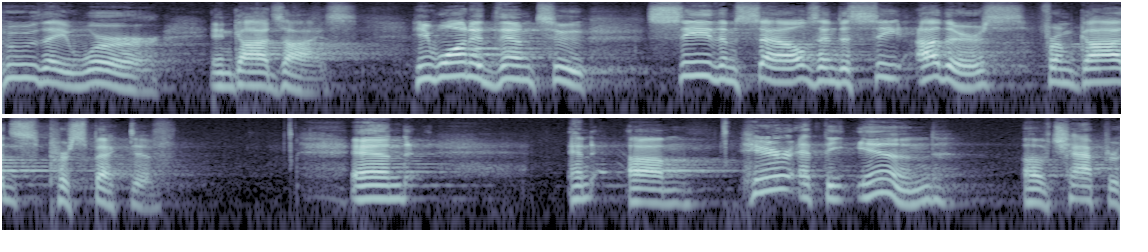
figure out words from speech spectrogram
who they were in God's eyes. He wanted them to see themselves and to see others from God's perspective. And, and um, here at the end of chapter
